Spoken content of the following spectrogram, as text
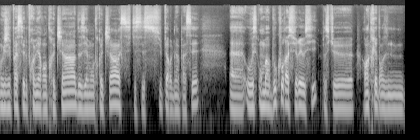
Donc j'ai passé le premier entretien, deuxième entretien, ce qui s'est super bien passé. Euh, on m'a beaucoup rassuré aussi parce que rentrer dans une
